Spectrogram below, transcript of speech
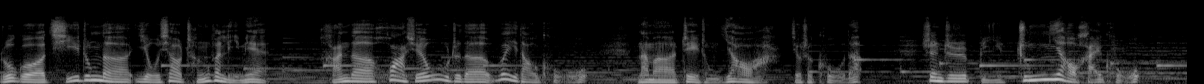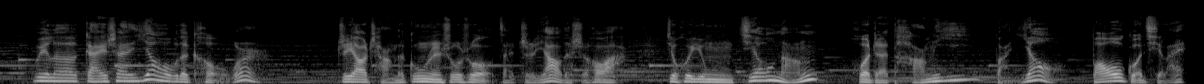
如果其中的有效成分里面含的化学物质的味道苦，那么这种药啊就是苦的，甚至比中药还苦。为了改善药物的口味儿，制药厂的工人叔叔在制药的时候啊，就会用胶囊或者糖衣把药包裹起来，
